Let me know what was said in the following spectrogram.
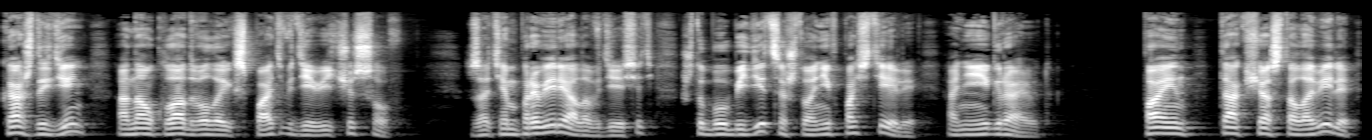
Каждый день она укладывала их спать в 9 часов. Затем проверяла в 10, чтобы убедиться, что они в постели, а не играют. Пайн так часто ловили,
